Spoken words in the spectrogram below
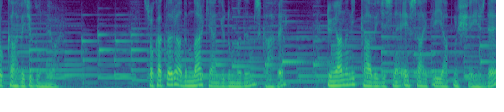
Birçok kahveci bulunuyor. Sokakları adımlarken yudumladığımız kahve, dünyanın ilk kahvecisine ev sahipliği yapmış şehirde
